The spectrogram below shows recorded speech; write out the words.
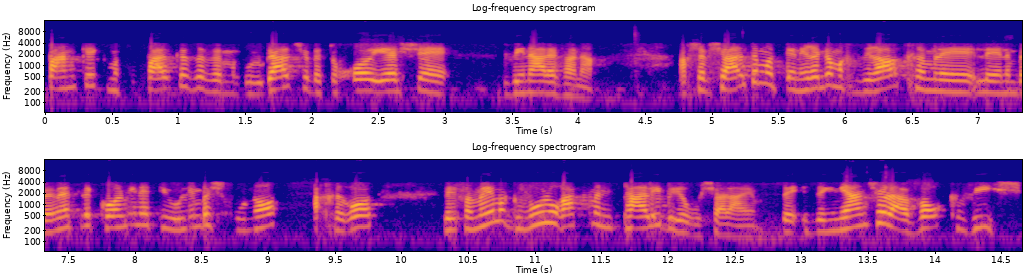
פנקק מקופל כזה ומגולגל שבתוכו יש אה, גבינה לבנה. עכשיו, שאלתם אותי, אני רגע מחזירה אתכם ל, ל, באמת לכל מיני טיולים בשכונות אחרות. לפעמים הגבול הוא רק מנטלי בירושלים. זה, זה עניין של לעבור כביש,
